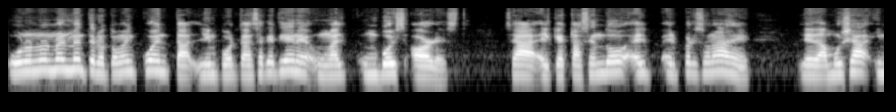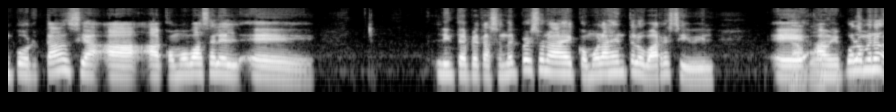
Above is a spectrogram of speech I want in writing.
uno normalmente no toma en cuenta la importancia que tiene un, un voice artist. O sea, el que está haciendo el, el personaje le da mucha importancia a, a cómo va a ser el, eh, la interpretación del personaje, cómo la gente lo va a recibir. Eh, a mí, por lo menos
